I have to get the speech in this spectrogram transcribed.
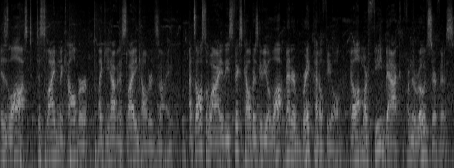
is lost to slide in the caliper like you have in a sliding caliper design. That's also why these fixed calipers give you a lot better brake pedal feel and a lot more feedback from the road surface.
